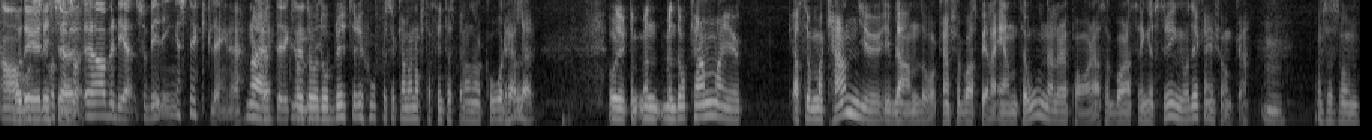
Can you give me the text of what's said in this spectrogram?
Ja, och och, det är s- lite... och sen så över det så blir det inget snyggt längre. Nej, det liksom, då, då bryter det ihop och så kan man oftast inte spela några ackord heller. Och utan, men, men då kan man ju, alltså man kan ju ibland då kanske bara spela en ton eller ett par, alltså bara single string och det kan ju funka. Mm. Alltså som,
